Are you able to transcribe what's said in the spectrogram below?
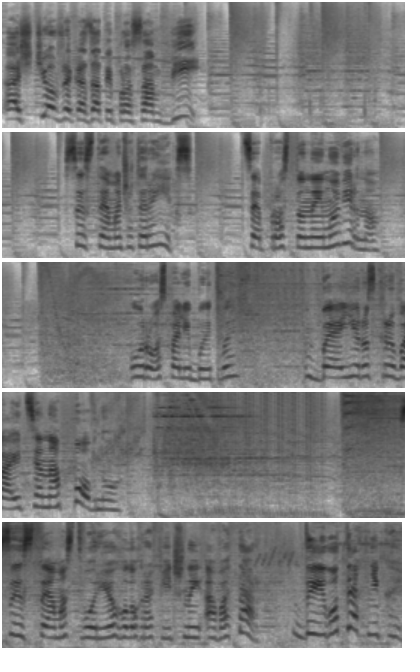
а що вже казати про сам бій? система 4Х. Це просто неймовірно. У розпалі битви беї розкриваються наповну. Система створює голографічний аватар. Диво техніки.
